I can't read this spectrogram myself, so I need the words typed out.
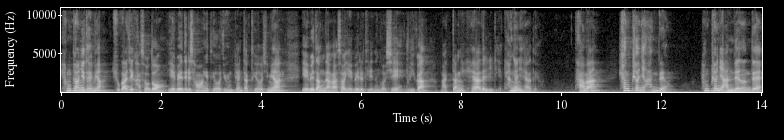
형편이 되면 휴가지 가서도 예배드릴 상황이 되어지고 형편이 딱 되어지면 예배당 나가서 예배를 드리는 것이 우리가 마땅히 해야 될 일이에요. 당연히 해야 돼요. 다만 형편이 안 돼요. 형편이 안 되는데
